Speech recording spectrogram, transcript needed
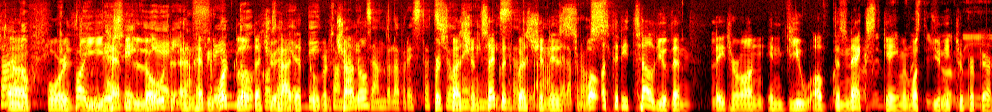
uh, for the heavy load and heavy workload that you had at Coverciano? First question. Second question is, what did he tell you then later on in view of the next game and what you need to prepare?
